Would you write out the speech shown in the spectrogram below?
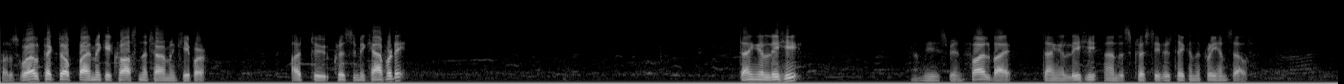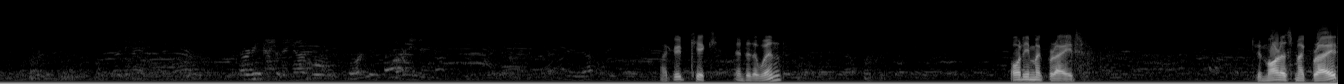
but it's well picked up by Mickey Crossan the Termon keeper. Out to Christy McCafferty. Daniel Leahy and he's been fouled by Daniel Leahy and it's Christie who's taken the free himself. A good kick into the wind. Odie McBride. to Morris McBride.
